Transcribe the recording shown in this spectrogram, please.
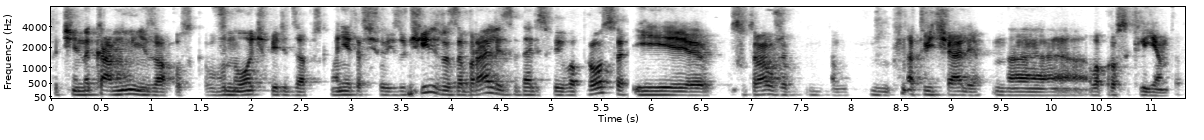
точнее накануне запуска, в ночь перед запуском, они это все изучили, разобрали, задали свои вопросы и с утра уже там, отвечали на вопросы клиентов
